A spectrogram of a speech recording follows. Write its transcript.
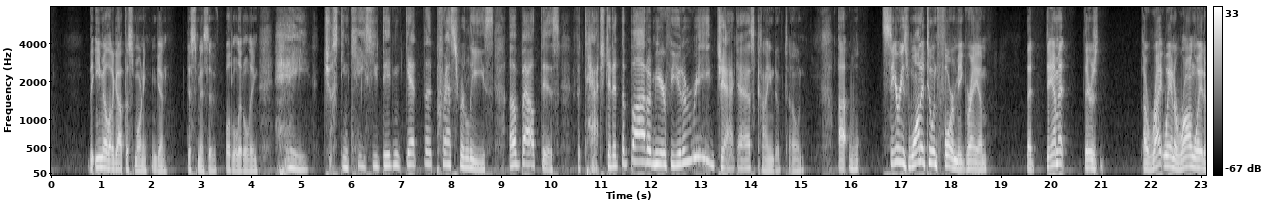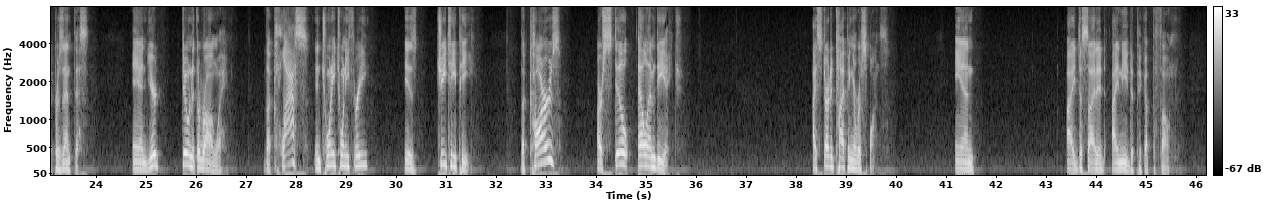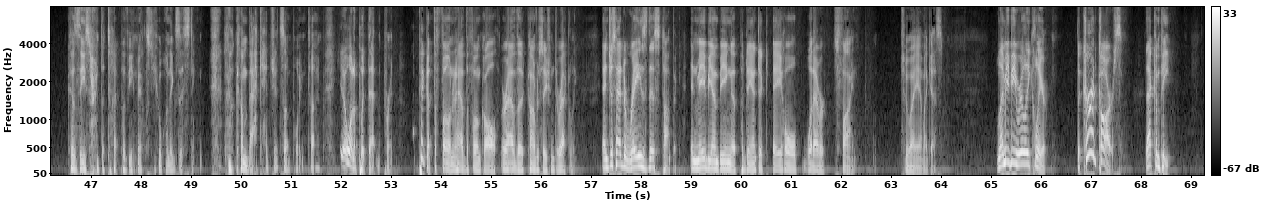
The email that I got this morning, again, dismissive, belittling. Hey, just in case you didn't get the press release about this. I've attached it at the bottom here for you to read, jackass kind of tone. Uh, w- series wanted to inform me, Graham, that damn it, there's a right way and a wrong way to present this. And you're doing it the wrong way. The class in 2023 is GTP. The cars are still LMDH. I started typing a response. And I decided I need to pick up the phone because these aren't the type of emails you want existing. They'll come back at you at some point in time. You don't want to put that in print. I'll pick up the phone and have the phone call or have the conversation directly. And just had to raise this topic. And maybe I'm being a pedantic a hole, whatever. It's fine. 2 a.m., I guess. Let me be really clear. The current cars that compete,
